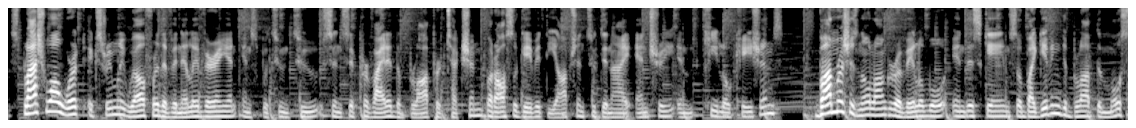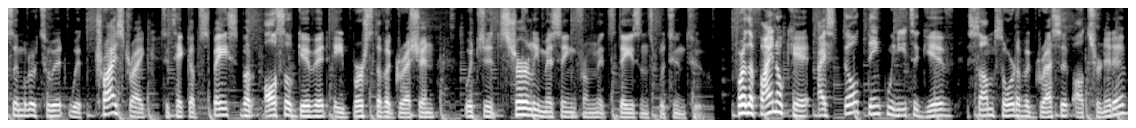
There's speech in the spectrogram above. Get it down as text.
Splash Wall worked extremely well for the vanilla variant in Splatoon 2 since it provided the blob protection, but also gave it the option to deny entry in key locations. Bomb Rush is no longer available in this game, so by giving the blob the most similar to it with Tri-Strike to take up space, but also give it a burst of aggression, which it's surely missing from its days in Splatoon 2. For the final kit, I still think we need to give some sort of aggressive alternative.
